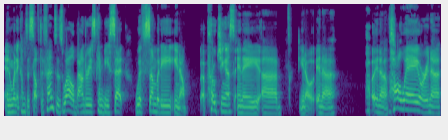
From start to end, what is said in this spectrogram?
and when it comes to self-defense as well, boundaries can be set with somebody, you know, approaching us in a, uh, you know, in a in a hallway or in a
